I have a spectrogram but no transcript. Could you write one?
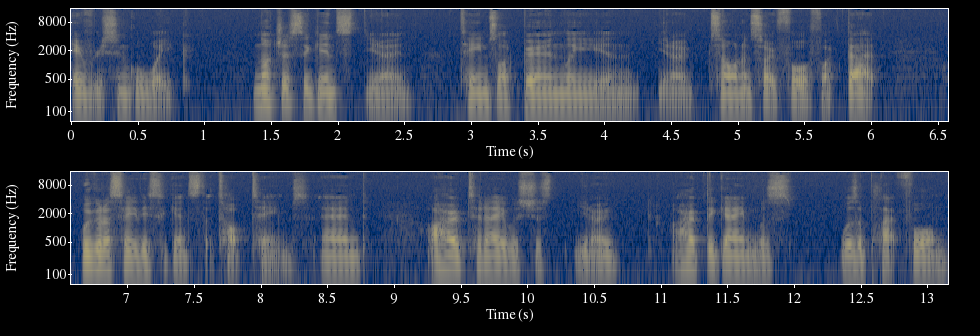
every single week, not just against you know teams like Burnley and you know so on and so forth like that. We've got to see this against the top teams, and I hope today was just you know I hope the game was was a platform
